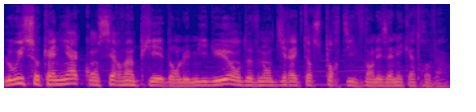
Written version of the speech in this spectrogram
Louis Ocaña conserve un pied dans le milieu en devenant directeur sportif dans les années 80.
